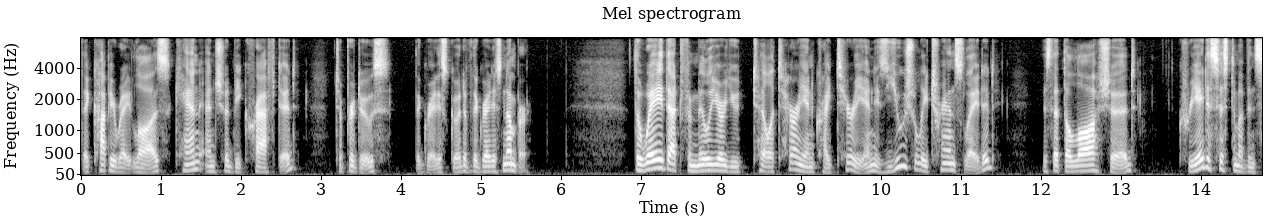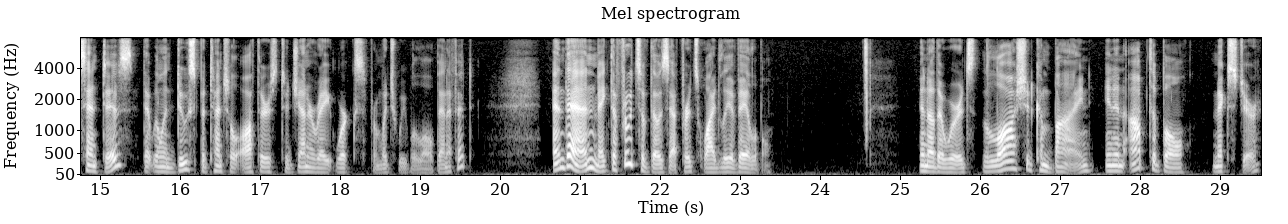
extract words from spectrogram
that copyright laws can and should be crafted to produce the greatest good of the greatest number. The way that familiar utilitarian criterion is usually translated is that the law should create a system of incentives that will induce potential authors to generate works from which we will all benefit, and then make the fruits of those efforts widely available. In other words, the law should combine in an optimal mixture,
